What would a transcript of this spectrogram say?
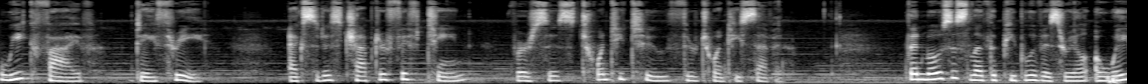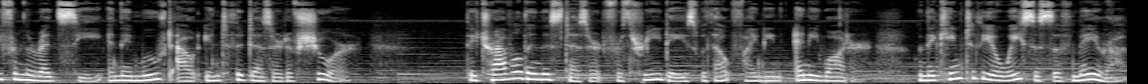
Week 5, Day 3, Exodus chapter 15, verses 22 through 27. Then Moses led the people of Israel away from the Red Sea, and they moved out into the desert of Shur. They traveled in this desert for three days without finding any water. When they came to the oasis of Marah,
